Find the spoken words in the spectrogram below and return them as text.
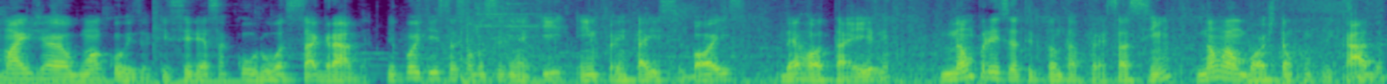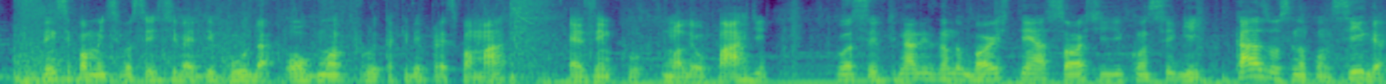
mas já é alguma coisa, que seria essa coroa sagrada. Depois disso é só você vir aqui, enfrentar esse boss, derrotar ele não precisa ter tanta pressa assim, não é um boss tão complicado, principalmente se você estiver de Buda ou alguma fruta que dê pra spamar, exemplo, uma Leopard, você finalizando o boss tem a sorte de conseguir. Caso você não consiga,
